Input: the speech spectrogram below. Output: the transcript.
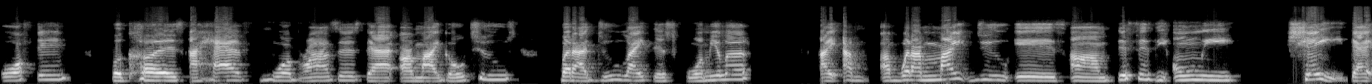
often because I have more bronzers that are my go-tos, but I do like this formula I am what I might do is um this is the only shade that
